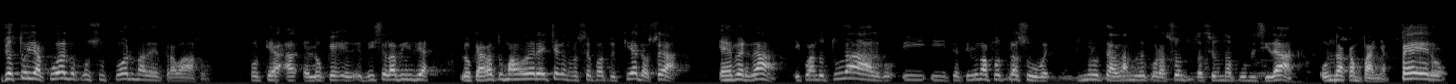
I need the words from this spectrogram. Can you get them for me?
yo estoy de acuerdo con su forma de trabajo, porque lo que dice la Biblia, lo que haga tu mano derecha que no lo sepa tu izquierda, o sea, es verdad. Y cuando tú das algo y, te tira una foto y la sube, tú no lo estás dando de corazón, tú estás haciendo una publicidad o una campaña. Pero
